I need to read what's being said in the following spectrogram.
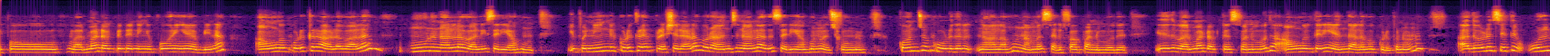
இப்போ வர்மா டாக்டர்கிட்ட நீங்க போறீங்க அப்படின்னா அவங்க கொடுக்குற அளவால மூணு நாள்ல வலி சரியாகும். இப்ப நீங்க கொடுக்குற ப்ரெஷரால ஒரு அஞ்சு நாள்ல அது சரியாகும்னு வச்சுக்கோங்க. கொஞ்சம் கூடுதல் நாளாகும் நம்ம செல்ஃபா பண்ணும்போது. இது வர்மா டாக்டர்ஸ் பண்ணும்போது அவங்களுக்கு தெரியும் எந்த அளவு கொடுக்கணும்னு. அதோட சேர்த்து உள்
